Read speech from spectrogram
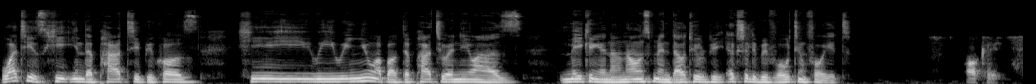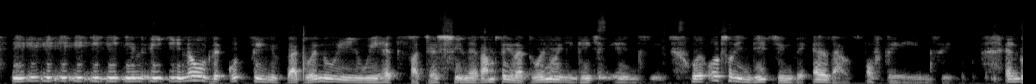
What is he in the party? Because he we, we knew about the party when he was making an announcement that he will be actually be voting for it. Okay. You know, the good thing is that when we, we had suggestion, and I'm saying that when we engage in ANC, we're also engaging the elders of the ANC. And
